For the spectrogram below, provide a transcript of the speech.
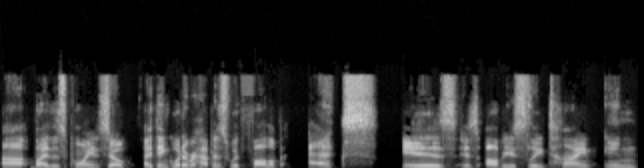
uh, by this point. So I think whatever happens with Fall of X is is obviously tying in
